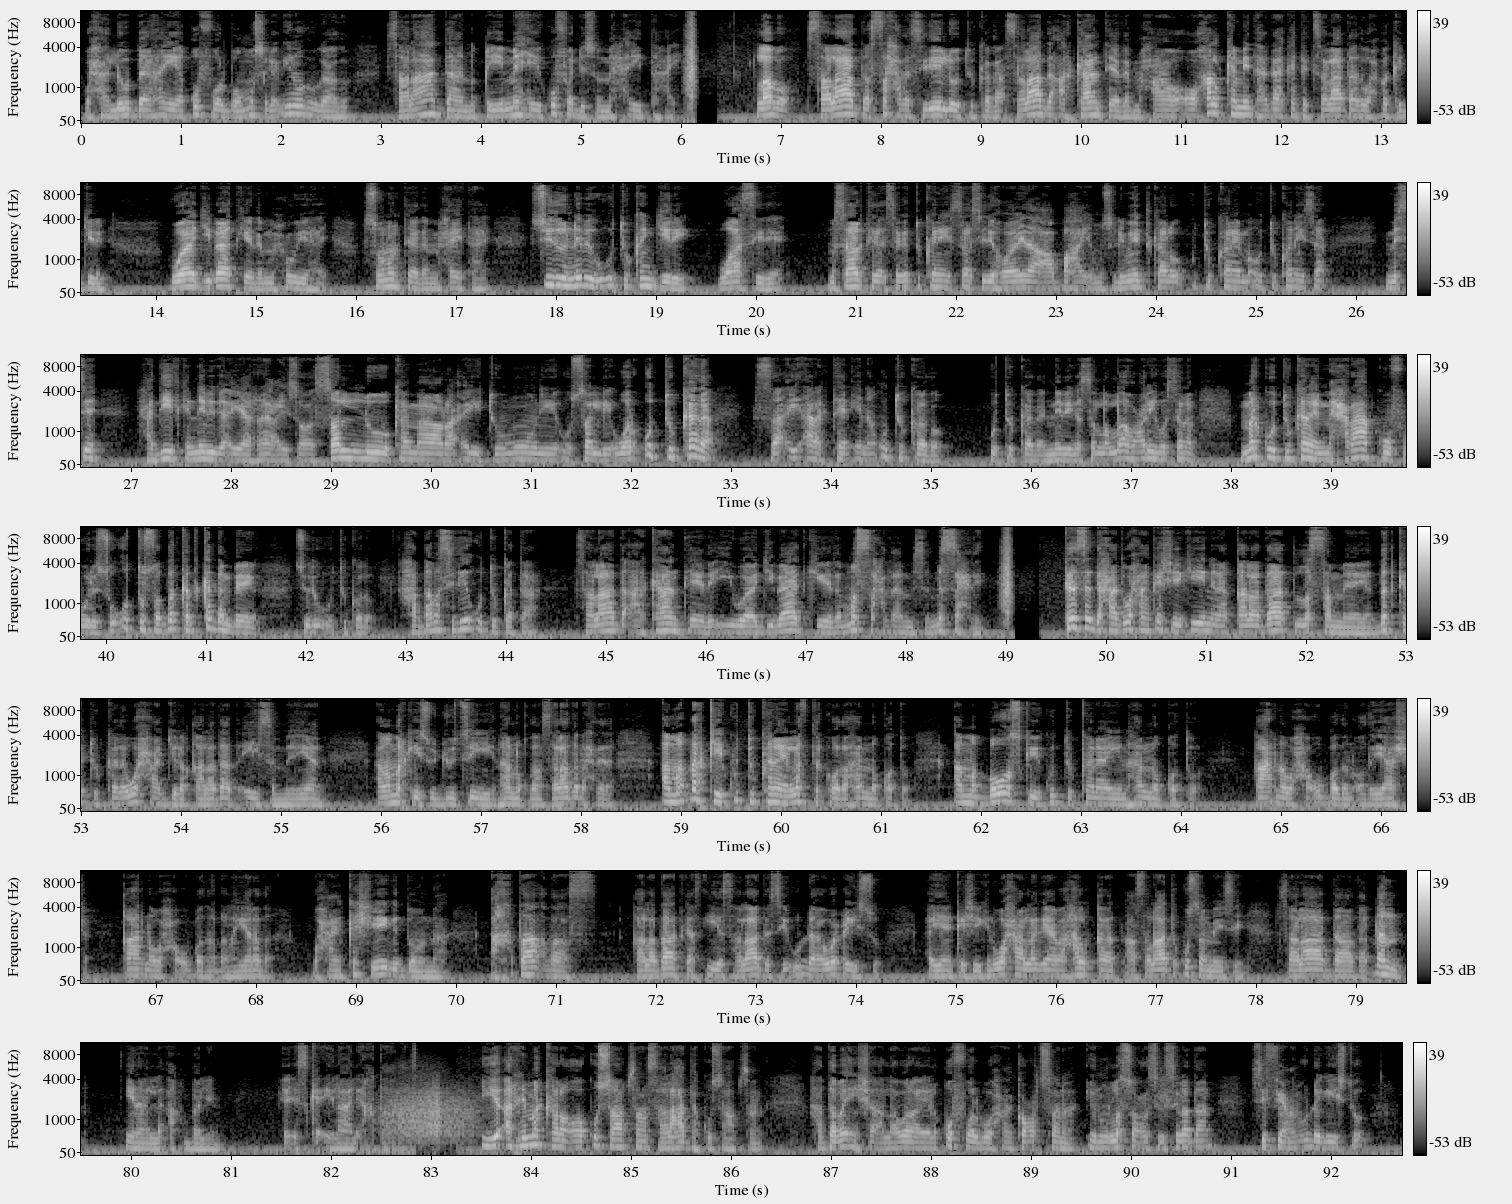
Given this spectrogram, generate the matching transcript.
Waxaa loo baahan yahay qof walba oo muslim inuu ogaado salaadan qiimahay ku fadhiso maxay tahay? Labo salaada saxda sidee loo tukadaa? Salaada arkaanteeda maxaa oo hal ka mid hadaa ka tagd salaadaada waxba ka jirin. Waajibaadkeeda muxuu yahay? Sunanteeda maxay tahay siduu nebigu u tukan jiray waa sidee masaarteeda isaga tukanaysaa sidii hooyada aabbaha iyo muslimiinta kale u tukanay ma u tukanaysaa mise xadiidka nebiga ayaa raacaysa oo salluu kamaa ra'aytumuunii usallii war u tukada saa ay aragteen inaan u tukado u tukada nebiga sala allahu calayhi wasalam markuu tukanayo mixraabkuu fuuli suu u tuso dadka ka dambeeya siduu u tukado. Haddaba sidee u tukataa salaada arkaanteeda iyo waajibaadkeeda ma saxdaa mise ma saxdid. Tan saddexaad waxaan ka sheekeynaynaa qaladaad la sameeya. Dadka tukada waxaa jira qaladaad ay sameeyaan ama markay sujuudsan yihiin ha noqdaan salaada dhexdeeda. Ama dharkay ku tukanayeen laftirkooda ha noqoto. Ama booskay ku tukanayeen ha noqoto. Qaarna waxaa u badan odayaasha. Qaarna waxaa u badan dhalinyarada waxaan ka sheegi doonaa akhtaa'daas qaladaadkaas iyo salaada si u dhaawacayso ayaan ka sheegin waxaa laga yaabaa hal qalad aa salaada ku samaysay salaadaada dhan inaan la aqbalin ee iska ilaali akhtaa'daas iyo arrimo kale oo ku saabsan salaada ku saabsan. Haddaba insha allah walaalayaal qof walba waxaan ka codsanaa inuu la socdo silsiladan si fiican u dhagaysto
